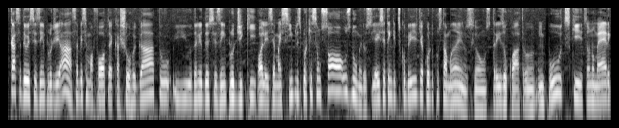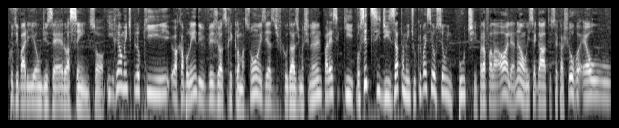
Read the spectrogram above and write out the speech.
Cássia deu esse exemplo de, ah, saber se uma foto é cachorro e gato, e o Danilo deu esse exemplo de que, olha, isso é mais simples porque são só os números, e aí você tem que descobrir de acordo com os tamanhos, são uns três ou quatro inputs que são numéricos e variam de 0 a 100 só. E realmente, pelo que eu acabo lendo e vejo as reclamações e as dificuldades de machine learning, parece que você decidir exatamente o que vai ser o seu input para falar, olha, não, isso é gato, isso é cachorro, é o,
